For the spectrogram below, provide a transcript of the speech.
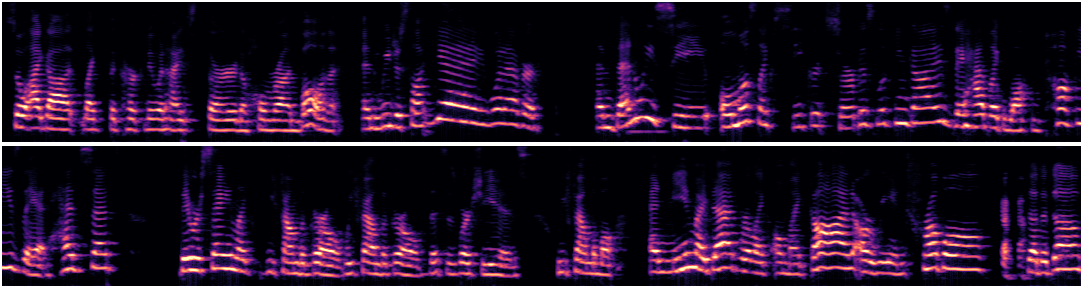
So I got like the Kirk Nieuwenhuis third home run ball and, and we just thought, yay, whatever. And then we see almost like Secret Service looking guys. They had like walkie talkies, they had headsets. They were saying, like, we found the girl, we found the girl, this is where she is, we found the ball. And me and my dad were like, oh my God, are we in trouble? da da da.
